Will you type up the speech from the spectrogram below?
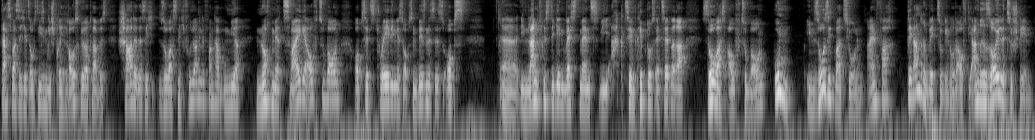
das, was ich jetzt aus diesem Gespräch rausgehört habe, ist schade, dass ich sowas nicht früher angefangen habe und mir noch mehr Zweige aufzubauen, ob es jetzt Trading ist, ob es ein Business ist, ob es äh, in langfristige Investments wie Aktien, Kryptos etc. sowas aufzubauen, um in so Situationen einfach den anderen Weg zu gehen oder auf die andere Säule zu stehen,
